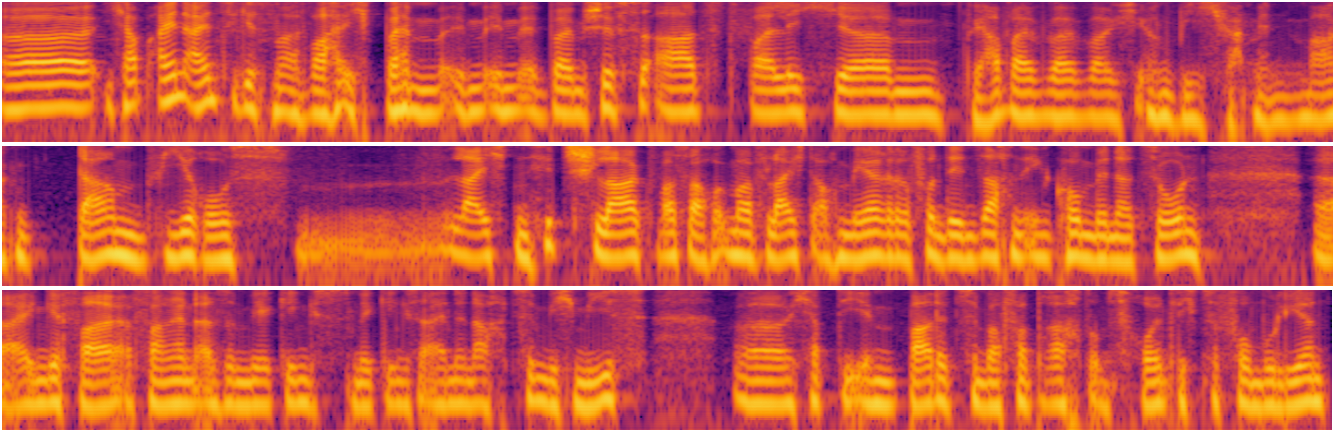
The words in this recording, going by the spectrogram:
Äh, ich habe ein einziges Mal war ich beim, im, im, beim Schiffsarzt, weil ich, ähm, ja, weil, weil, weil ich irgendwie, ich habe einen Magen-Darm-Virus, leichten Hitzschlag, was auch immer, vielleicht auch mehrere von den Sachen in Kombination äh, eingefangen. Also mir ging's mir ging's eine Nacht ziemlich mies. Äh, ich habe die im Badezimmer verbracht, um es freundlich zu formulieren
